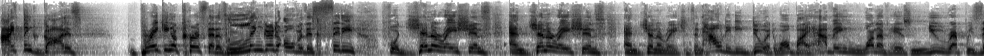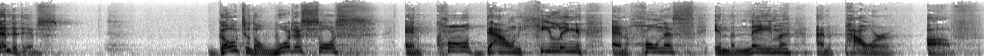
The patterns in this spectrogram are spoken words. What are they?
I think God is breaking a curse that has lingered over this city for generations and generations and generations. And how did he do it? Well, by having one of his new representatives go to the water source and call down healing and wholeness in the name and power of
